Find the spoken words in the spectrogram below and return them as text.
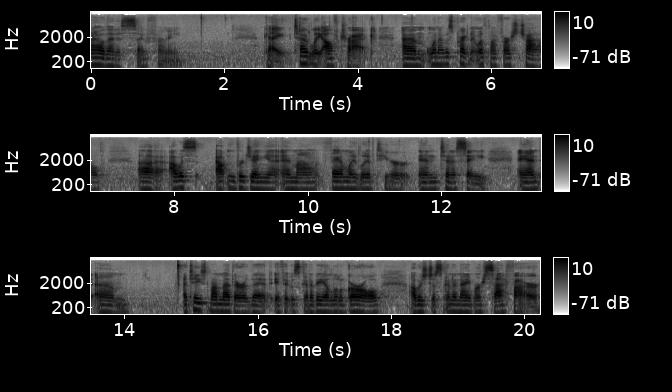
Oh, that is so funny. Okay, totally off track. Um, when I was pregnant with my first child, uh, I was out in Virginia and my family lived here in Tennessee. And um, I teased my mother that if it was going to be a little girl, I was just going to name her Sapphire.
